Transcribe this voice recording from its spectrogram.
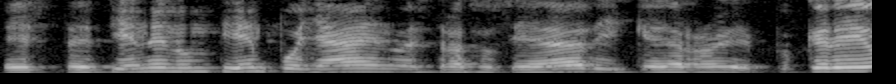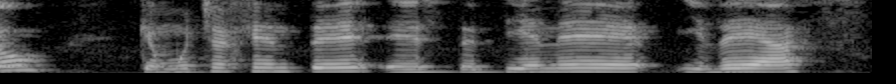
este, tienen un tiempo ya en nuestra sociedad y que re- creo que mucha gente este, tiene ideas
